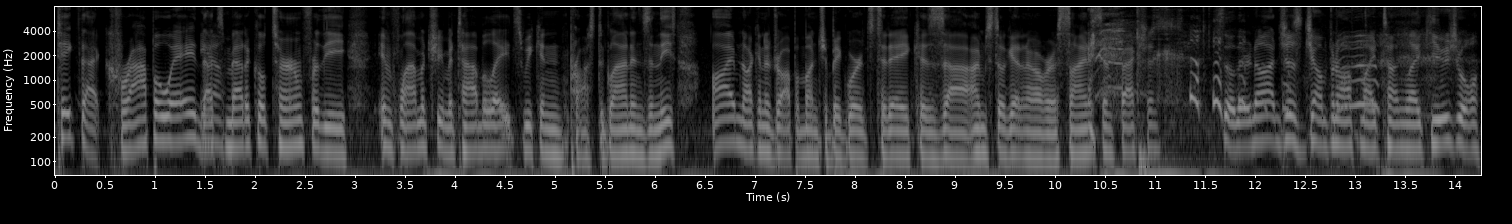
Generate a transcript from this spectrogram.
take that crap away. That's yeah. medical term for the inflammatory metabolites. We can prostaglandins and these. I'm not going to drop a bunch of big words today because uh, I'm still getting over a sinus infection. so they're not just jumping off off my tongue like usual.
